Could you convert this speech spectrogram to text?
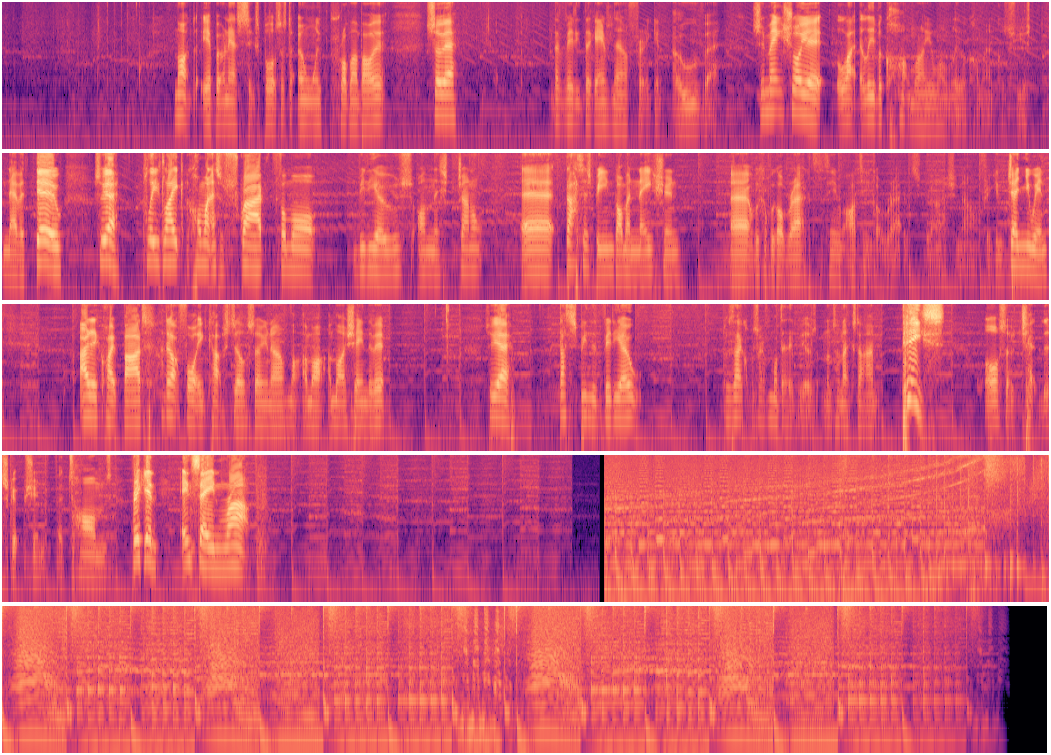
Not yeah, but only has six bullets. That's the only problem about it. So yeah, the video, the game's now freaking over. So make sure you like leave a comment. Well, you won't leave a comment because you just never do. So yeah, please like, comment, and subscribe for more videos on this channel. Uh, that has been domination. Uh, we we got wrecked. The team, our team got wrecked. To be honest, you know, freaking genuine. I did quite bad. I got 14 caps still, so you know, I'm not, I'm not, I'm not ashamed of it. So yeah, that's been the video. Please like, comment, subscribe for more daily videos, and until next time. Peace! Also, check the description for Tom's freaking insane rap.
